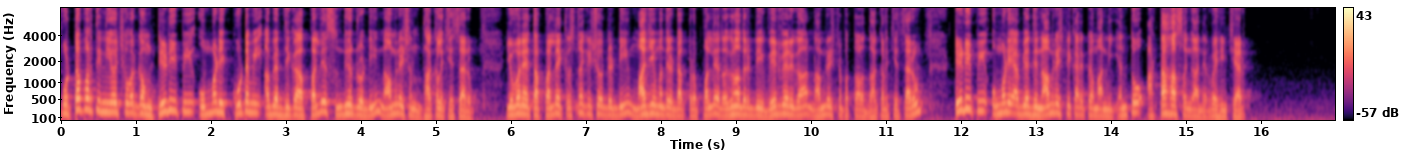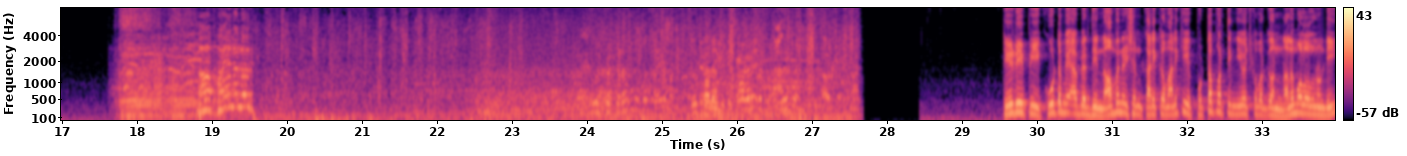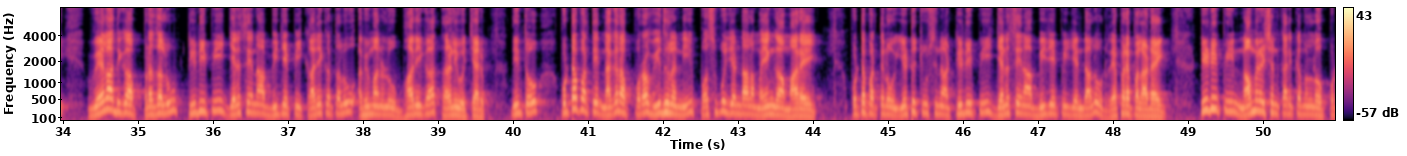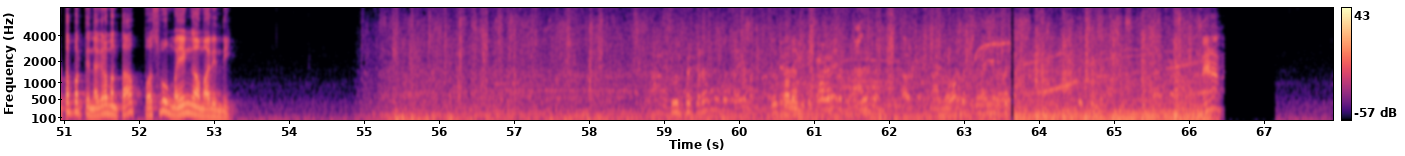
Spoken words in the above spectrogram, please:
పుట్టపర్తి నియోజకవర్గం టీడీపీ ఉమ్మడి కూటమి అభ్యర్థిగా పల్లె సుధీర్ రెడ్డి నామినేషన్ దాఖలు చేశారు. యువనేత పల్లె కృష్ణకిషోర్ రెడ్డి మాజీ మంత్రి డాక్టర్ పల్లె రఘునాథ్ రెడ్డి వేర్వేరుగా నామినేషన్ పత్రాలు దాఖలు చేశారు. టీడీపీ ఉమ్మడి అభ్యర్థి నామినేషన్ కార్యక్రమాన్ని ఎంతో అట్టహాసంగా నిర్వహించారు. టీడీపీ కూటమి అభ్యర్థి నామినేషన్ కార్యక్రమానికి పుట్టపర్తి నియోజకవర్గం నలుమూలల నుండి వేలాదిగా ప్రజలు టీడీపీ జనసేన బీజేపీ కార్యకర్తలు అభిమానులు భారీగా తరలివచ్చారు. దీంతో పుట్టపర్తి నగర పుర వీధులన్నీ పసుపు జెండాల మయంగా మారాయి. పుట్టపర్తిలో ఎటు చూసినా టీడీపీ జనసేన బీజేపీ జెండాలు రెపరెపలాడాయి. టీడీపీ నామినేషన్ కార్యక్రమంలో పుట్టపర్తి నగరమంతా పసుపు మయంగా మారింది.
